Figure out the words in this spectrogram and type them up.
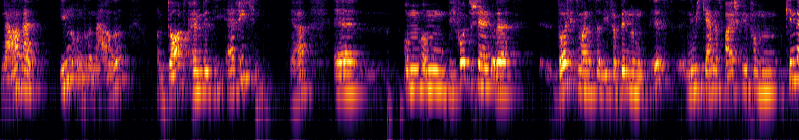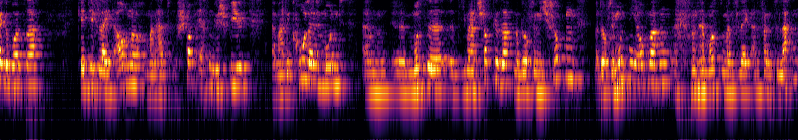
Nase halt in unsere Nase und dort können wir sie erriechen. Ja? Äh, um, um sich vorzustellen oder deutlich zu machen, dass da die Verbindung ist, nehme ich gerne das Beispiel vom Kindergeburtstag. Kennt ihr vielleicht auch noch, man hat Stoppessen gespielt, man hatte Cola im Mund, ähm, äh, musste, äh, jemand hat Stopp gesagt, man durfte nicht schlucken, man durfte den Mund nicht aufmachen und dann musste man vielleicht anfangen zu lachen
